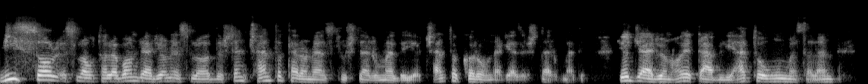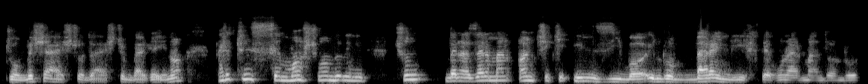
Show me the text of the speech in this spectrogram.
20 سال اصلاح طلبان جریان اصلاحات داشتن. چند تا ترانه از توش در اومده یا چند تا کار هنری ازش در اومده یا جریان های قبلی حتی اون مثلا جنبش 88 و بقیه اینا. ولی تو این سه ماه شما ببینید چون به نظر من آنچه که این زیبا این رو برانگیخته هنرمندان رو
